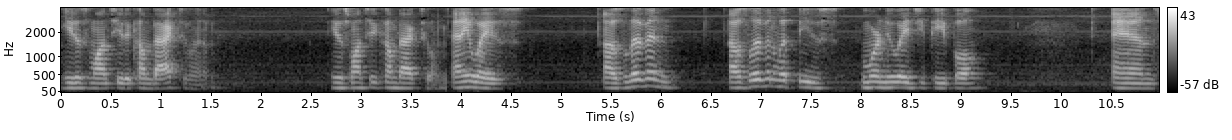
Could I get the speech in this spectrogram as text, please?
He just wants you to come back to Him. He just wants you to come back to Him. Anyways, I was living I was living with these more new agey people and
